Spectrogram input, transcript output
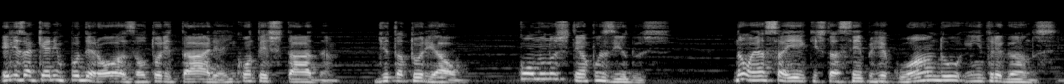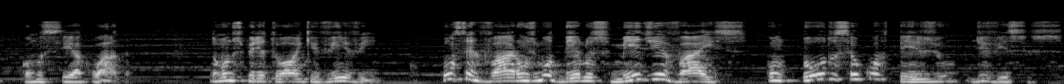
Eles a querem poderosa, autoritária, incontestada, ditatorial, como nos tempos idos. Não é essa aí que está sempre recuando e entregando-se, como se acuada. No mundo espiritual em que vivem, conservaram os modelos medievais com todo o seu cortejo de vícios.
